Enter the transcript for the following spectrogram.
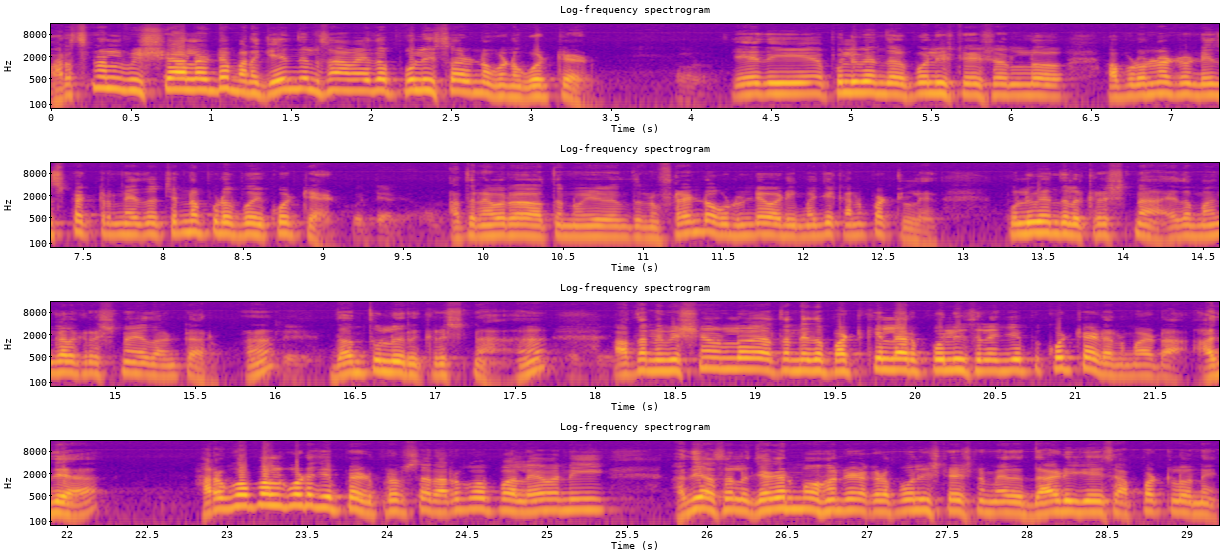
పర్సనల్ విషయాలంటే మనకేం తెలుసా? ఆమె ఏదో పోలీసు వాడిని ఒకటి కొట్టాడు. ఏది? పులివెందుల పోలీస్ స్టేషన్లో అప్పుడు ఉన్నటువంటి ఇన్స్పెక్టర్ని ఏదో చిన్నప్పుడు పోయి కొట్టాడు. అతను ఎవరో అతను అతను ఫ్రెండ్ ఒకడు ఉండేవాడు ఈ మధ్య కనపట్టలేదు పులివెందుల కృష్ణ ఏదో మంగళ కృష్ణ ఏదో అంటారు? దంతులూరి కృష్ణ? అతని విషయంలో అతను ఏదో పట్టుకెళ్ళారు పోలీసులు అని చెప్పి కొట్టాడు అనమాట అదే హరగోపాల్ కూడా చెప్పాడు ప్రొఫెసర్ హరగోపాల్ ఏమని? అది అసలు జగన్మోహన్ రెడ్డి అక్కడ పోలీస్ స్టేషన్ మీద దాడి చేసి అప్పట్లోనే.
